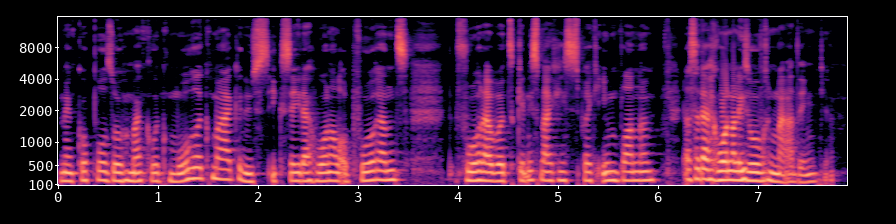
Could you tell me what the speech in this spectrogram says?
mijn koppel zo gemakkelijk mogelijk maken. Dus ik zeg dat gewoon al op voorhand, voordat we het kennismakingsgesprek inplannen, dat ze daar gewoon al eens over nadenken.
